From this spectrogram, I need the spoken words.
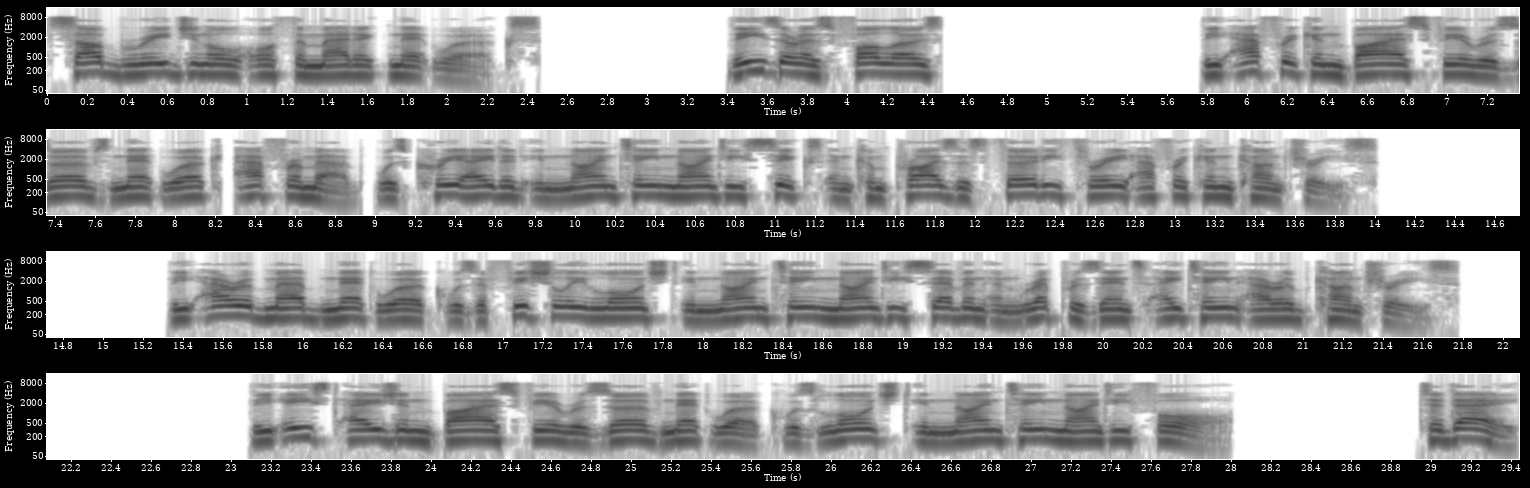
sub-regional or thematic networks. These are as follows The African Biosphere Reserves Network was created in 1996 and comprises 33 African countries. The ArabMab network was officially launched in 1997 and represents 18 Arab countries. The East Asian Biosphere Reserve Network was launched in 1994. Today,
